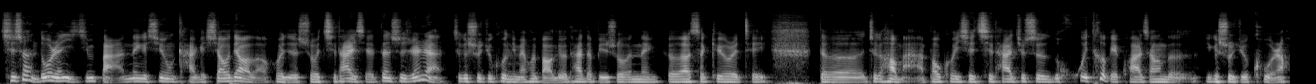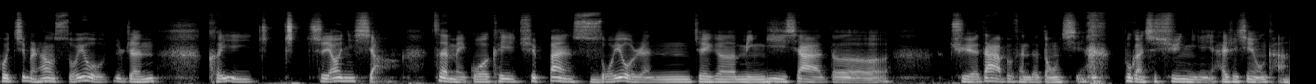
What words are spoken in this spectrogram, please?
其实很多人已经把那个信用卡给消掉了，或者说其他一些，但是仍然这个数据库里面会保留它的，比如说那个 security 的这个号码，包括一些其他，就是会特别夸张的一个数据库。然后基本上所有人可以只只要你想，在美国可以去办所有人这个名义下的。绝大部分的东西，不管是虚拟还是信用卡，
